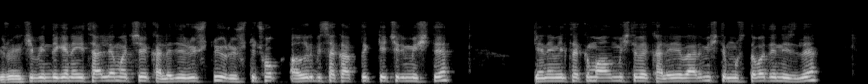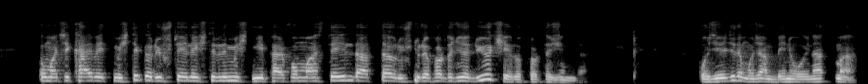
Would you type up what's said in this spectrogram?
Euro 2000'de gene İtalya maçı kalede Rüştü. Rüştü çok ağır bir sakatlık geçirmişti. Gene mil takımı almıştı ve kaleye vermişti Mustafa Denizli. O maçı kaybetmiştik ve Rüştü eleştirilmişti. İyi performans değildi. Hatta Rüştü röportajında diyor ki röportajında. Hocaya dedim hocam beni oynatma.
